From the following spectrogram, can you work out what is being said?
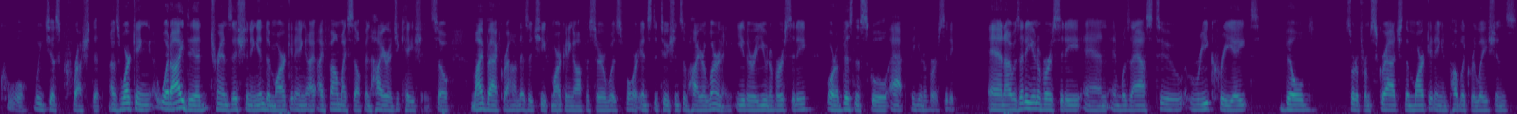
cool. We just crushed it. I was working, what I did transitioning into marketing, I, I, found myself in higher education. So my background as a chief marketing officer was for institutions of higher learning, either a university or a business school at a university. And I was at a university and, and was asked to recreate, build sort of from scratch the marketing and public relations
